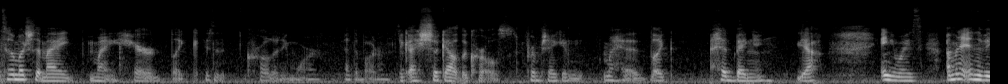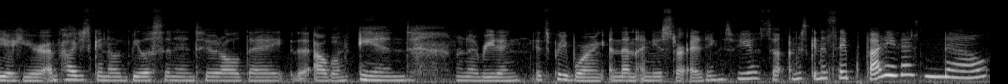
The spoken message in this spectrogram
So much that my my hair like isn't curled anymore at the bottom. Like I shook out the curls from shaking my head, like head banging. Yeah. Anyways, I'm gonna end the video here. I'm probably just gonna be listening to it all day, the album, and I don't know, reading. It's pretty boring, and then I need to start editing this video, so I'm just gonna say bye to you guys now,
